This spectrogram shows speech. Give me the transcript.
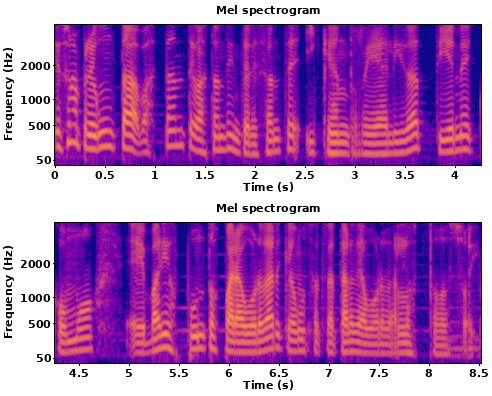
Es una pregunta bastante, bastante interesante y que en realidad tiene como eh, varios puntos para abordar que vamos a tratar de abordarlos todos hoy.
